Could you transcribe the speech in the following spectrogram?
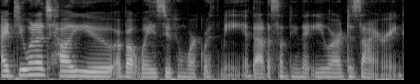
I do want to tell you about ways you can work with me if that is something that you are desiring.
